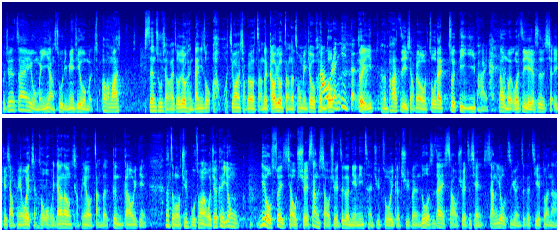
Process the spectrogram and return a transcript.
我觉得在我们营养素里面，其实我们爸爸妈妈生出小孩之后就很担心说，哇，我希望小朋友长得高又长得聪明，就很高人一等。对，很怕自己小朋友坐在最第一排。那我们我自己也是小一个小朋友，我也讲说，哦，我一定要让小朋友长得更高一点。那怎么去补充呢？我觉得可以用六岁小学上小学这个年龄层去做一个区分。如果是在小学之前上幼稚园这个阶段呢，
